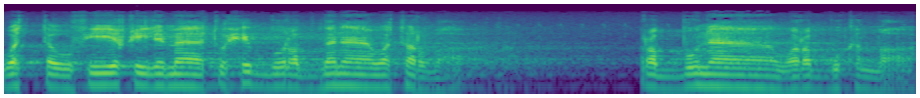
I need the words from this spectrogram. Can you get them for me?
والتوفيق لما تحب ربنا وترضى. ربنا وربك الله.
